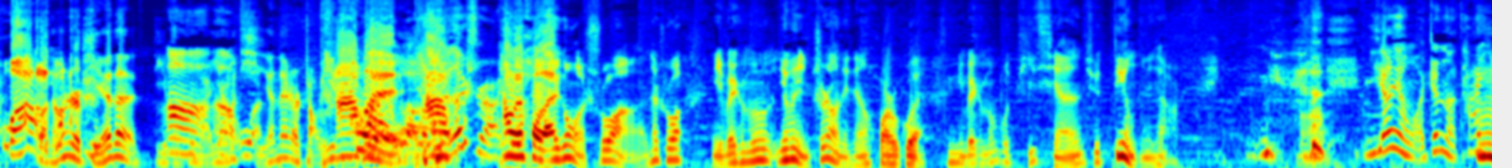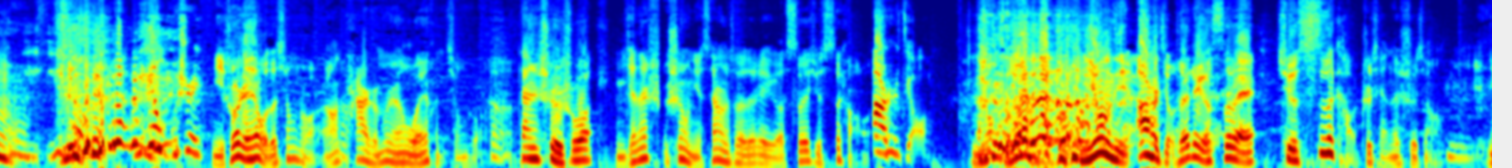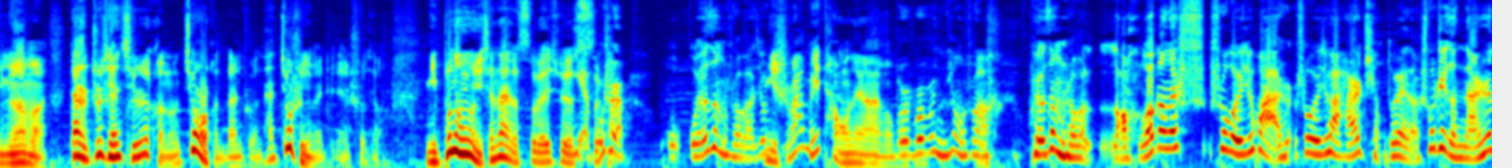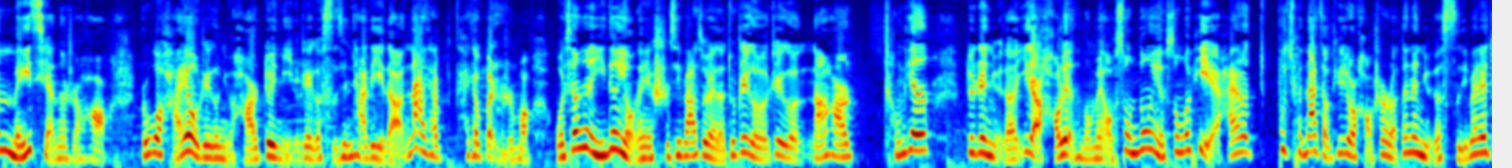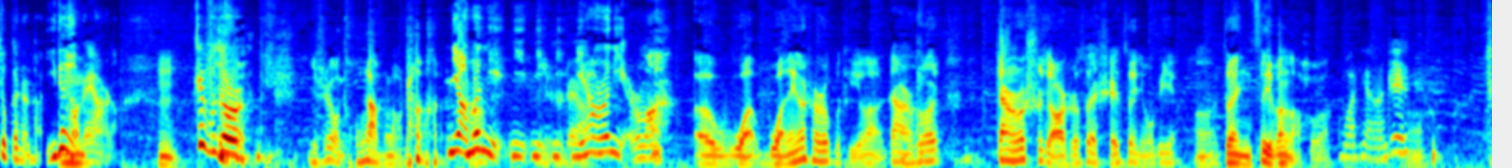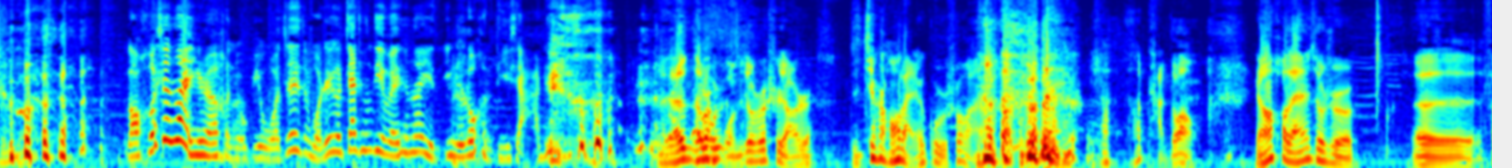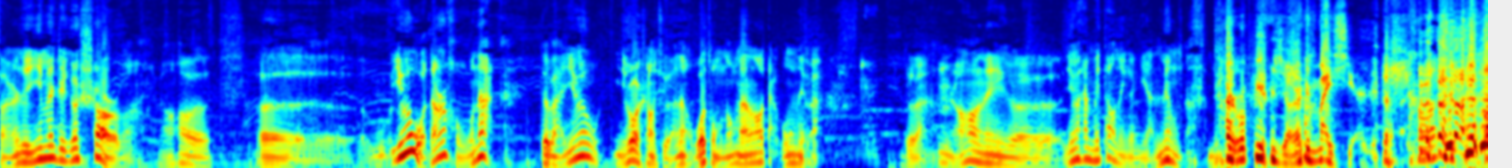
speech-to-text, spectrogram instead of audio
花 可能是别的地方不满意，啊然后体现在这儿找了一他茬会对，我觉得是他会后来跟我说啊，他说你为什么？因为你知道那天花儿贵，你为什么不提前去定一下？啊。你相信我，真的，他一、嗯。一一定一定不是 你说这些我都清楚，然后他是什么人我也很清楚，嗯。但是说你现在是是用你三十岁的这个思维去思考，二十九，你用你用你用你二十九岁这个思维去思考之前的事情，嗯，你明白吗？但是之前其实可能就是很单纯，他就是因为这件事情，你不能用你现在的思维去思考。也不是，我我就这么说吧，就你十八没谈过恋爱吗？不是不是不是，你听我说啊，我就这么说吧。老何刚才说说过一句话，说说过一句话还是挺对的。说这个男人没钱的时候，如果还有这个女孩对你这个死心塌地的，那才才叫本事嘛。我相信一定有那个十七八岁的，就这个这个男孩。成天对这女的一点好脸色都没有，送东西送个屁，还不拳打脚踢就是好事了。但那女的死乞白赖就跟着他，一定有这样的。嗯，这不就是 你是有同感吗，老张？你想说你你你你你想说你是吗？呃，我我那个事儿就不提了，但是说，但是说十九二十岁谁最牛逼？嗯，对，你自己问老何。我天呐，这嗯老何现在依然很牛逼，我这我这个家庭地位现在也一直都很低下。这个 咱咱不不是，我们就说十九二十，你接着让我把这个故事说完，然后打断我。然后后来就是，呃，反正就因为这个事儿嘛，然后呃，因为我当时很无奈，对吧？因为你说我上学呢，我总不能满老打工去吧，对吧？嗯然后那个，因为还没到那个年龄呢，你他是不是逼着想让你卖血去？好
